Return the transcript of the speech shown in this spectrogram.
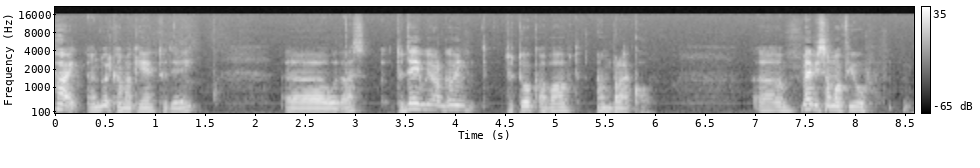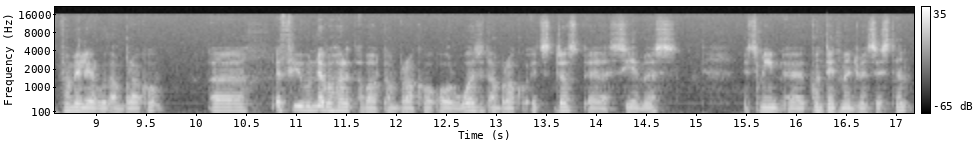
Hi and welcome again today uh, with us. Today we are going to talk about Umbraco. Um, maybe some of you familiar with Umbraco. Uh, if you never heard about Umbraco or was it Umbraco, it's just a CMS. It's mean uh, content management system.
